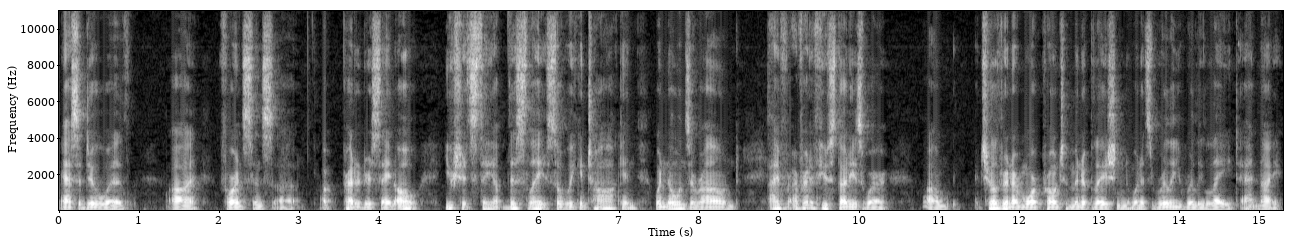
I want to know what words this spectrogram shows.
It has to do with, uh, for instance, uh, a predator saying, "Oh, you should stay up this late so we can talk and when no one's around." I've I've read a few studies where um, children are more prone to manipulation when it's really really late at night.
